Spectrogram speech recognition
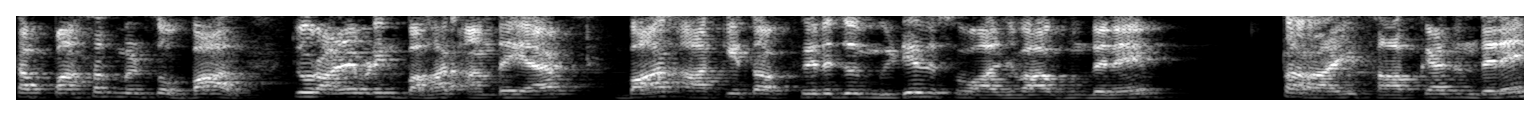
ਤਾਂ 5-7 ਮਿੰਟ ਤੋਂ ਬਾਅਦ ਜੋ ਰਾਜਾ ਵੜਿੰਗ ਬਾਹਰ ਆਉਂਦੇ ਆ, ਬਾਹਰ ਆ ਕੇ ਤਾਂ ਫਿਰ ਜੋ ਮੀਡੀਆ ਦੇ ਸਵਾਲ ਜਵਾਬ ਹੁੰਦੇ ਨੇ। ਤਾਂ ਰਾਜੀ ਸਾਫ਼ ਕਹਿ ਦਿੰਦੇ ਨੇ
